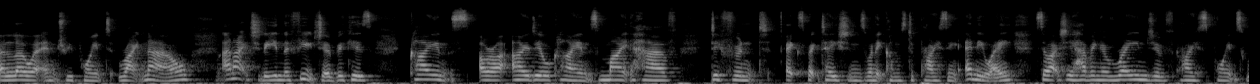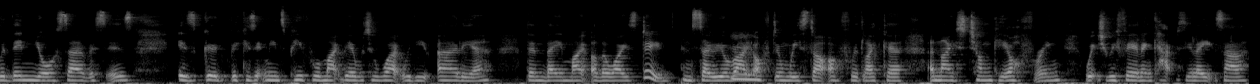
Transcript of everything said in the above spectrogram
a lower entry point right now and actually in the future because clients our ideal clients might have different expectations when it comes to pricing anyway. So actually having a range of price points within your services is good because it means people might be able to work with you earlier than they might otherwise do. And so you're right, mm. often we start off with like a, a nice chunky offering, which we feel encapsulates our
